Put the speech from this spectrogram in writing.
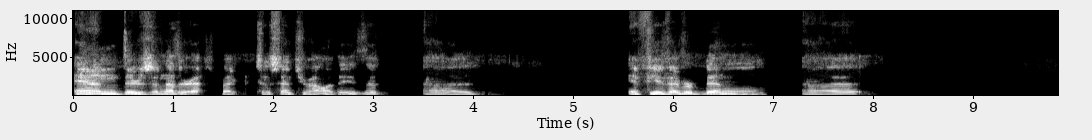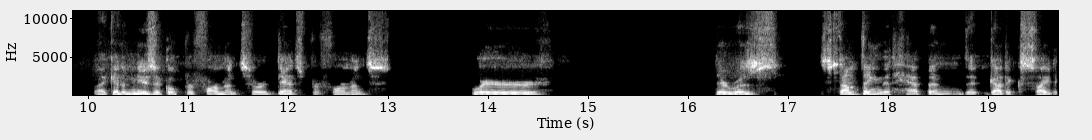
And there's another aspect to sensuality that uh, if you've ever been uh, like at a musical performance or a dance performance where there was something that happened that got exciting.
